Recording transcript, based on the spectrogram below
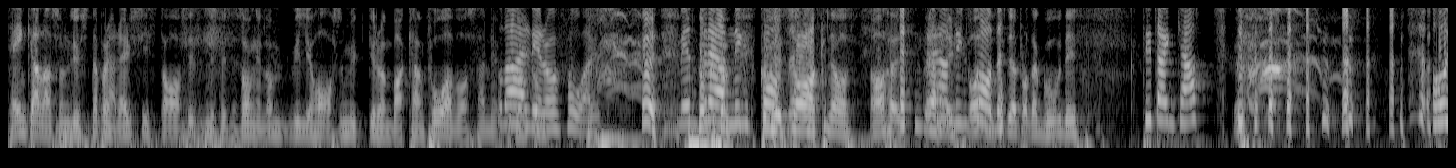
Tänk alla som lyssnar på det här, det här är sista avsnittet nu för säsongen. De vill ju ha så mycket de bara kan få av oss här nu. och det här är det kommer- de får. Med en kommer träningspodd. sakna oss. Ja, träningspodd. träningspodd. Sitter och pratar godis. Titta en katt! och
